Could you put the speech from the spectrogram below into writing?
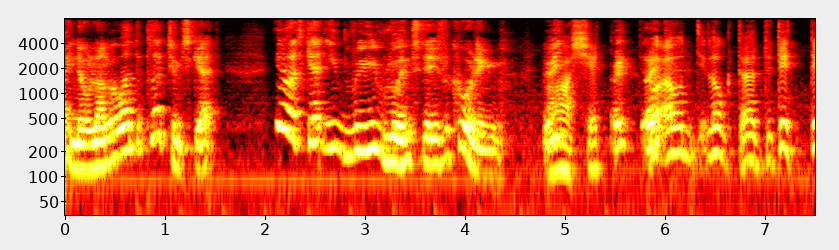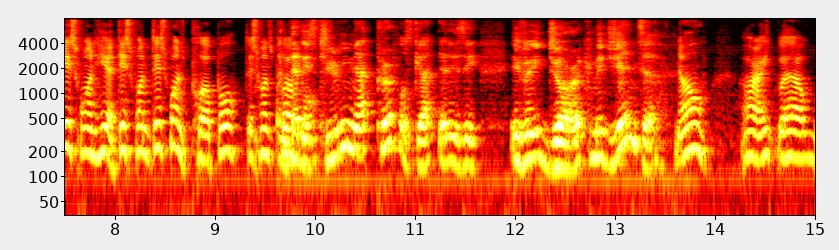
I no longer want the plectrum, Scott. You know what, Scott? You really ruined today's recording. Right? Oh shit. Right, right. Well, oh, look, uh, this, this one here, this one, this one's purple. This one's purple. And that is clearly not purple, Scott. That is a, a very dark magenta. No. All right. Well,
